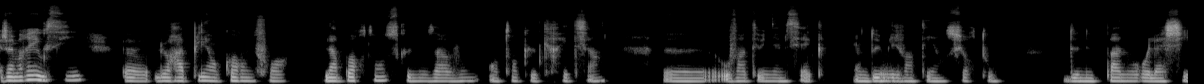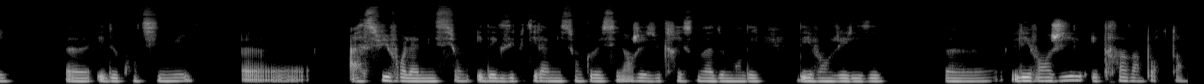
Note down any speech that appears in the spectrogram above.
J'aimerais aussi euh, le rappeler encore une fois, l'importance que nous avons en tant que chrétiens euh, au XXIe siècle, en 2021 surtout, de ne pas nous relâcher et de continuer à suivre la mission et d'exécuter la mission que le Seigneur Jésus-Christ nous a demandé d'évangéliser. L'évangile est très important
